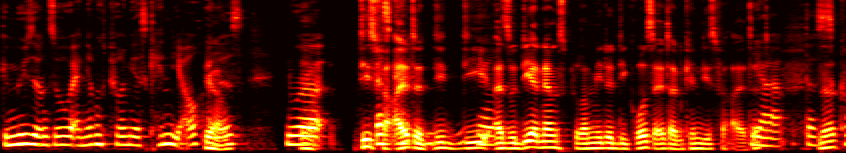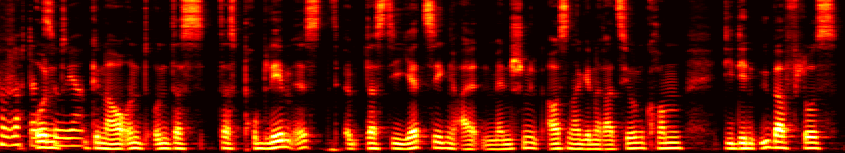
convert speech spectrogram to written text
Gemüse und so, Ernährungspyramide, das kennen die auch ja. alles. Nur. Ja. Die ist veraltet. Die, die, ja. Also die Ernährungspyramide, die Großeltern kennen, die ist veraltet. Ja, das ne? kommt noch dazu, und, ja. Genau, und, und das, das Problem ist, äh, dass die jetzigen alten Menschen aus einer Generation kommen, die den Überfluss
